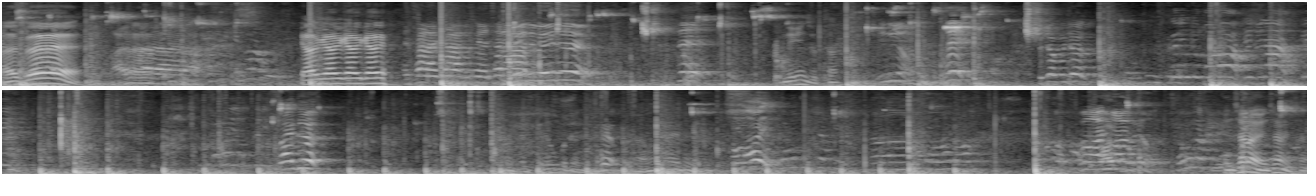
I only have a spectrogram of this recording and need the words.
나이스. 가위, 가위, 가위, 가위. 괜찮아 괜찮아 괜찮아 분위기는 좋다. 부전 부전 스크린 좀 보자 태 사이드 괜찮아, 괜찮아, 괜찮아.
